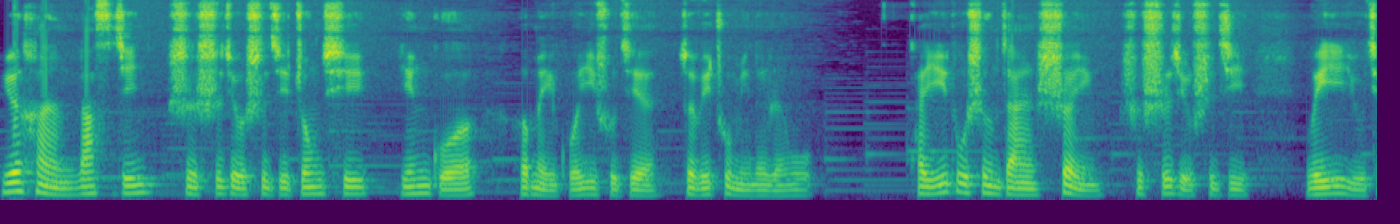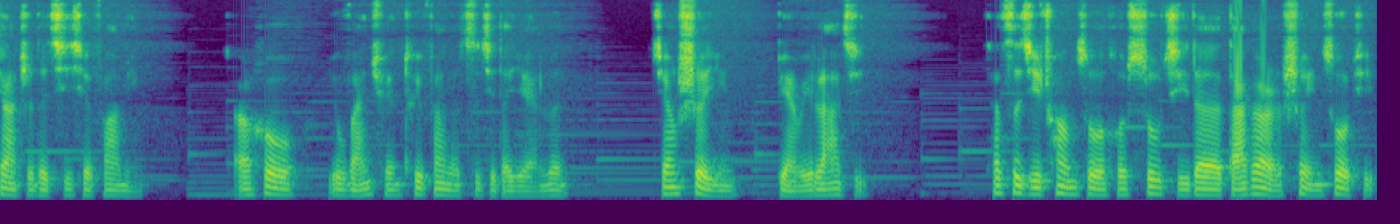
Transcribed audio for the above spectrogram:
约翰·拉斯金是19世纪中期英国和美国艺术界最为著名的人物，他一度盛赞摄影是19世纪唯一有价值的机械发明，而后又完全推翻了自己的言论，将摄影贬为垃圾。他自己创作和收集的达盖尔摄影作品，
